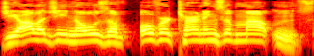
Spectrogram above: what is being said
Geology knows of overturnings of mountains.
